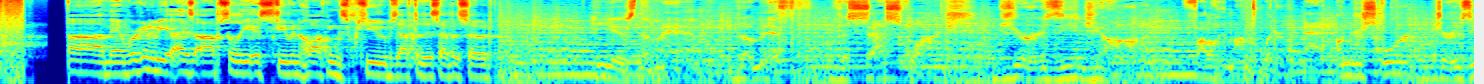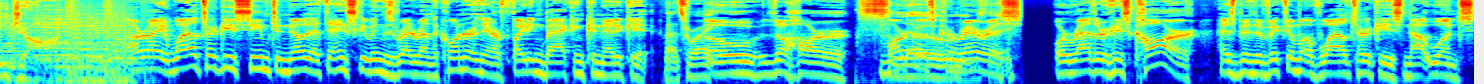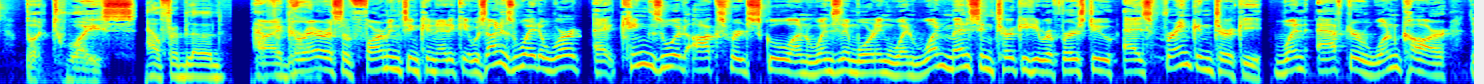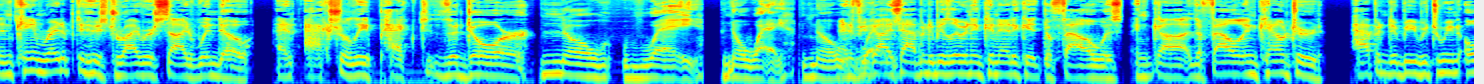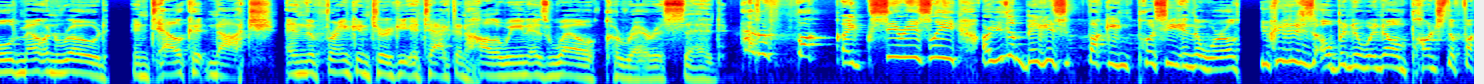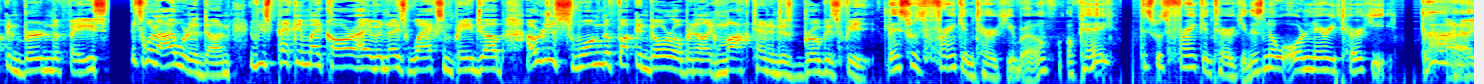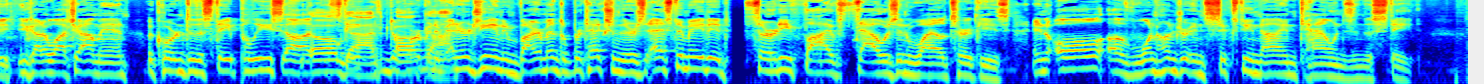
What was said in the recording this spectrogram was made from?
Uh, man, we're gonna be as obsolete as Stephen Hawking's pubes after this episode. He is the man, the myth, the Sasquatch, Jersey John. Follow him on Twitter at underscore Jersey John. All right, wild turkeys seem to know that Thanksgiving is right around the corner, and they are fighting back in Connecticut. That's right. Oh, the horror! Marcos Carreras, or rather, his car, has been the victim of wild turkeys not once but twice. Alfred Blood. All right, Carreras of Farmington, Connecticut, was on his way to work at Kingswood Oxford School on Wednesday morning when one menacing turkey he refers to as Franken Turkey went after one car, then came right up to his driver's side window and actually pecked the door. No way. No way. No And if you guys happen to be living in Connecticut, the foul was uh, the foul encountered happened to be between Old Mountain Road and Talcott Notch, and the Franken turkey attacked on Halloween as well. Carreras said. How the fuck? Like seriously? Are you the biggest fucking pussy in the world? You could have just opened your window and punched the fucking bird in the face. That's what I would have done. If he's pecking my car, I have a nice wax and paint job. I would have just swung the fucking door open at like Mach 10 and just broke his feet. This was Franken turkey, bro. Okay? This was Franken turkey. This is no ordinary turkey. God. I know you, you got to watch out, man. According to the state police, uh, Oh, state God. Oh, Department of Energy and Environmental Protection, there's estimated 35,000 wild turkeys in all of 169 towns in the state.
